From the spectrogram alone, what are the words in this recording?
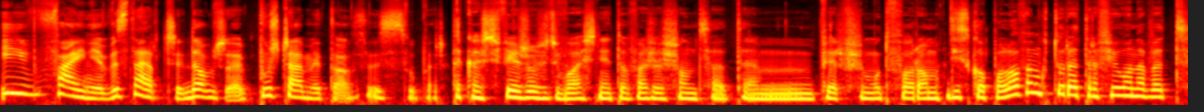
i fajnie, wystarczy, dobrze, puszczamy to, to jest super. Taka świeżość właśnie towarzysząca tym pierwszym utworom diskopolowym, które trafiło nawet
